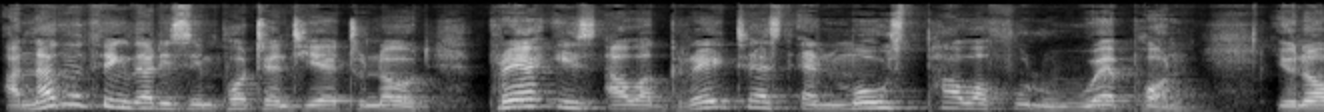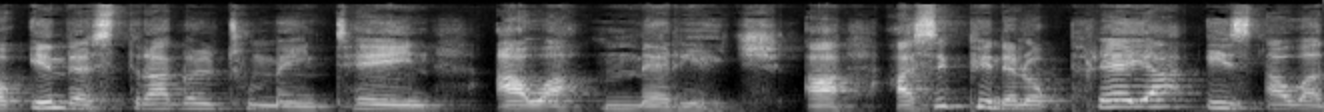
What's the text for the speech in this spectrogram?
Another thing that is important here to note prayer is our greatest and most powerful weapon, you know, in the struggle to maintain our marriage. Uh, asikphinde prayer is our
